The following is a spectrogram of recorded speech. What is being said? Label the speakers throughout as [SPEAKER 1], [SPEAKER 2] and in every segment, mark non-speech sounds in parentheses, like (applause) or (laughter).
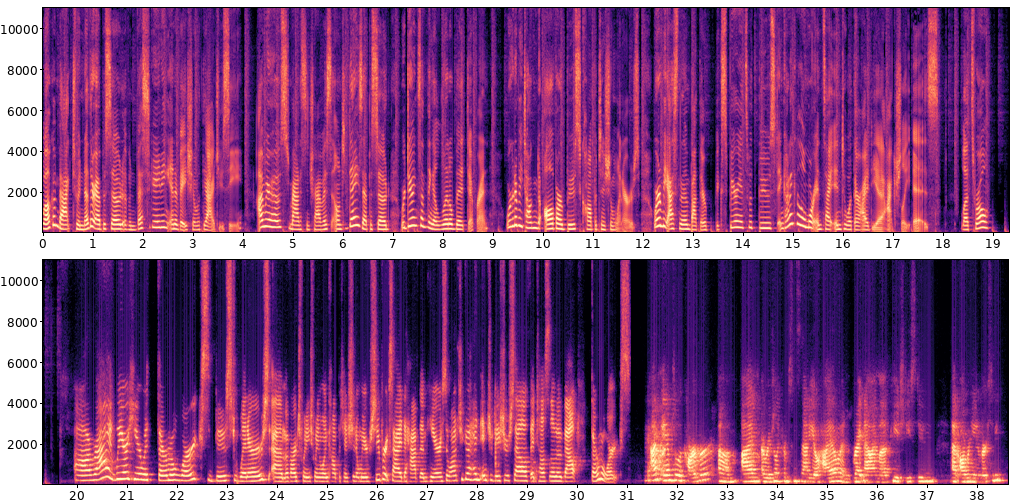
[SPEAKER 1] Welcome back to another episode of Investigating Innovation with the I2C. I'm your host, Madison Travis, and on today's episode, we're doing something a little bit different. We're going to be talking to all of our Boost competition winners. We're going to be asking them about their experience with Boost and kind of get a little more insight into what their idea actually is. Let's roll. All right, we are here with ThermaWorks Boost winners um, of our 2021 competition, and we are super excited to have them here. So, why don't you go ahead and introduce yourself and tell us a little bit about ThermaWorks?
[SPEAKER 2] I'm Angela Carver. Um, I'm originally from Cincinnati, Ohio, and right now I'm a PhD student at Auburn University.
